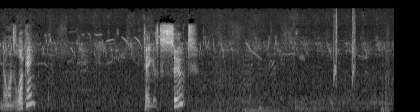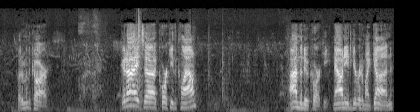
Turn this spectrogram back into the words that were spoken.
No one's looking. Take his suit. Put him in the car. Good night, uh, Corky the Clown. I'm the new Corky. Now I need to get rid of my gun,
